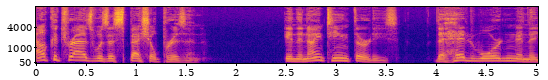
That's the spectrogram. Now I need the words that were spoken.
Alcatraz was a special prison. In the 1930s, the head warden and the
